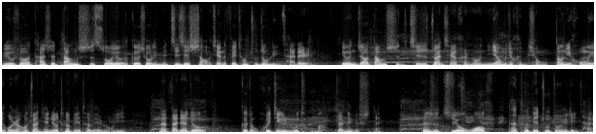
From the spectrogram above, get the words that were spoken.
比如说他是当时所有的歌手里面极其少见的非常注重理财的人。因为你知道当时其实赚钱很容易，你要么就很穷，当你红了以后，然后赚钱就特别特别容易，那大家就各种挥金如土嘛，在那个时代。但是只有 Wolf 他特别注重于理财。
